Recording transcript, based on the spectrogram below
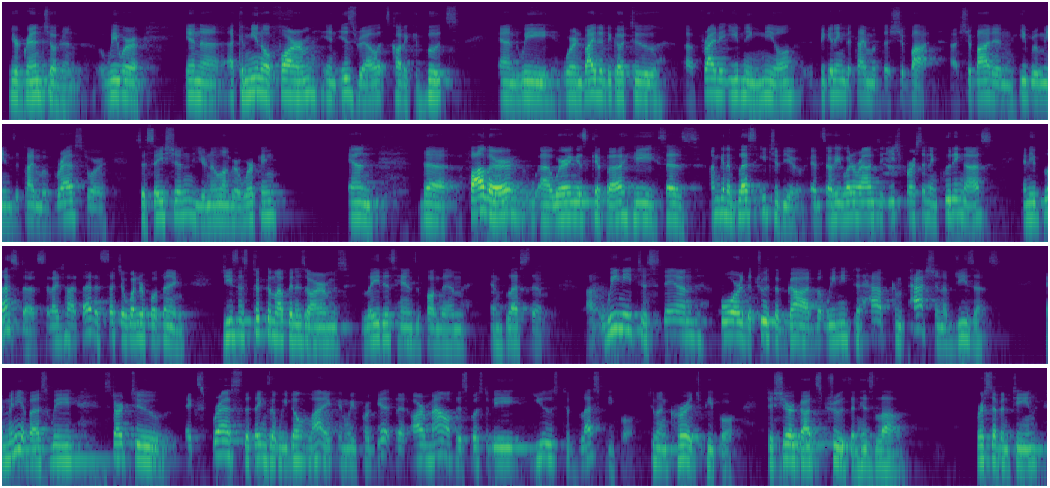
your grandchildren. We were in a, a, communal farm in Israel. It's called a kibbutz. And we were invited to go to a Friday evening meal beginning the time of the Shabbat. Uh, Shabbat in Hebrew means the time of rest or cessation. You're no longer working. And the father, uh, wearing his kippah, he says, I'm going to bless each of you. And so he went around to each person, including us, and he blessed us. And I thought, that is such a wonderful thing. Jesus took them up in his arms, laid his hands upon them, and blessed them. Uh, we need to stand for the truth of God, but we need to have compassion of Jesus. And many of us, we start to express the things that we don't like, and we forget that our mouth is supposed to be used to bless people, to encourage people, to share God's truth and His love. Verse 17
